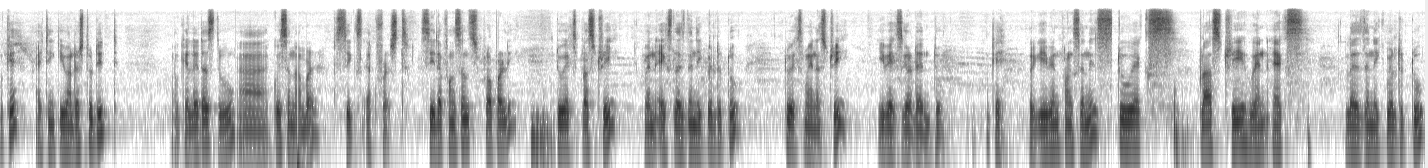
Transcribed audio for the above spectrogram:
okay? I think you understood it. Okay let us do uh, question number six at first. See the functions properly. 2x plus 3 when x less than equal to 2 2x minus 3 if x greater than 2 okay the given function is 2x plus 3 when x less than equal to 2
